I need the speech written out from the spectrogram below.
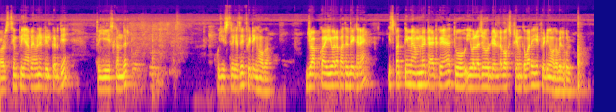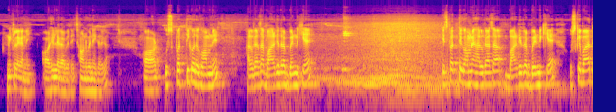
और सिंपली यहाँ पे हमने ड्रिल कर दिए तो ये इसके अंदर कुछ इस तरीके से फिटिंग होगा। जो आपका ये वाला पत्ते देख रहे हैं, इस पत्ती में हमने टाइट किया है तो ये वाला जो डेल्टा बॉक्स फ्रेम के है, ये फिटिंग होगा बिल्कुल। निकलेगा नहीं और हिलेगा भी नहीं साउंड भी नहीं करेगा। और उस पत्ती को देखो हमने हल्का सा बाहर की तरफ़ बेंड किया है। इस पत्ते को हमने हल्का सा बाहर की तरफ़ बेंड किया है। उसके बाद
